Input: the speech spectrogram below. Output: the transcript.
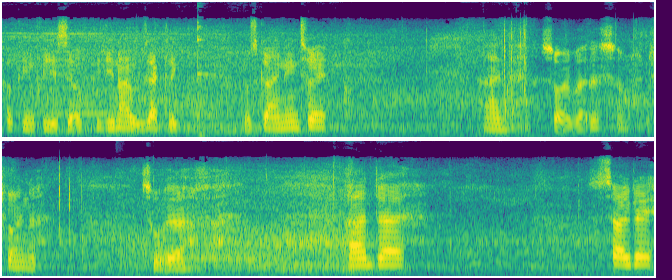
cooking for yourself because you know exactly what's going into it. And sorry about this, I'm trying to sort it out. And uh, so they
